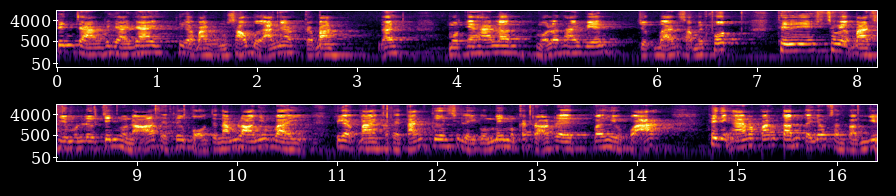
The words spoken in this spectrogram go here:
tình trạng với dài dây thì các bạn uống 6 bữa ăn nha các bạn. Đây, một ngày hai lần, mỗi lần hai viên, trước bữa ăn 60 phút. Thì sau việc bạn sử dụng một liều trình của nó sẽ từ 4 từ 5 lo như vậy, thì các bạn có thể tăng cường sinh lý của mình một cách rõ rệt và hiệu quả thì những ai mà quan tâm tới dòng sản phẩm dư,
